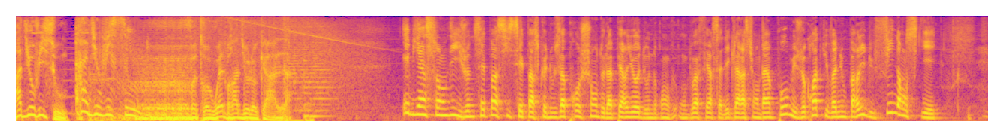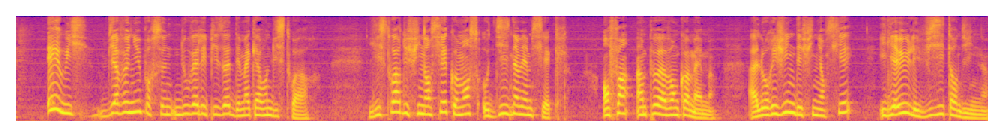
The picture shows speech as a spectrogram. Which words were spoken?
Radio Vissou. Radio Vissou. Votre web radio locale. Eh bien, Sandy, je ne sais pas si c'est parce que nous approchons de la période où on doit faire sa déclaration d'impôt, mais je crois que tu vas nous parler du financier. Eh oui, bienvenue pour ce nouvel épisode des Macarons de l'Histoire. L'histoire du financier commence au 19e siècle. Enfin, un peu avant quand même. À l'origine des financiers, il y a eu les visitandines,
